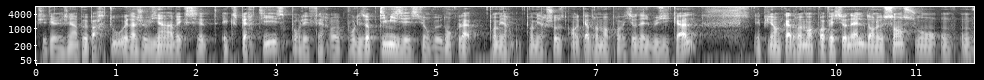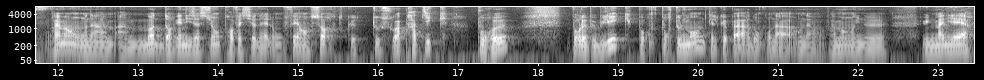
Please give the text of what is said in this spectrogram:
j'ai dirigé un peu partout, et là je viens avec cette expertise pour les faire, euh, pour les optimiser, si on veut. Donc la première, première chose, encadrement professionnel musical, et puis encadrement professionnel dans le sens où vraiment on a un mode d'organisation professionnel. On fait en sorte que tout soit pratique pour eux, pour le public, pour, tout le monde, quelque part. Donc on a, vraiment une, manière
